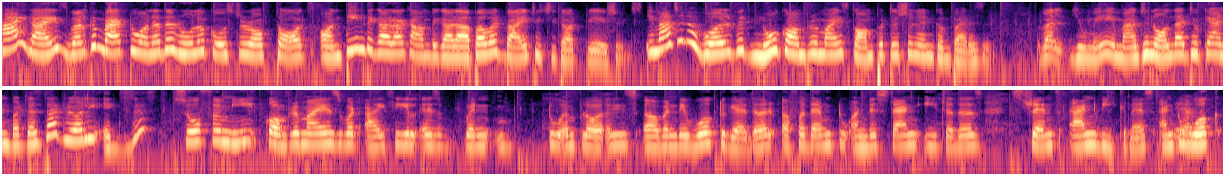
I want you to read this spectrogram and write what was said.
hi guys, welcome back to another roller coaster of thoughts on Teen Tigada Kaam Bigada powered by Twitchy Thought Creations. Imagine a world with no compromise, competition, and comparison. Well, you may imagine all that you can, but does that really exist? So for me, compromise, what I feel is when two employees uh, when they work together uh, for them to understand each other's strengths and weakness and to Yeah. work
